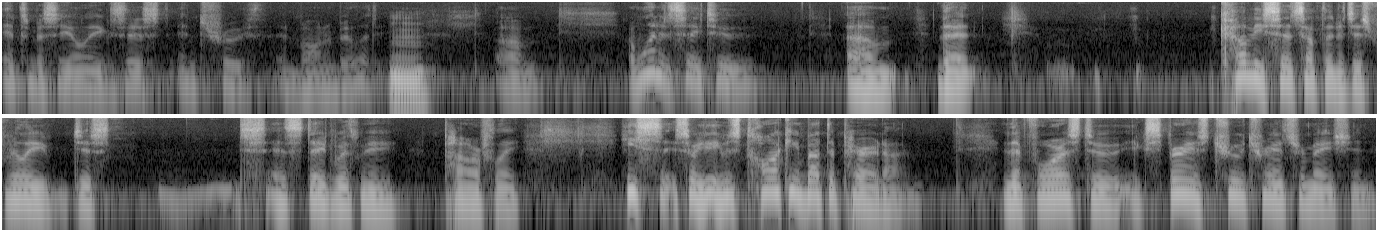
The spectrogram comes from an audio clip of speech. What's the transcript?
Intimacy only exists in truth and vulnerability. mm. Um, I wanted to say too um, that Covey said something that just really just has stayed with me powerfully. He so he was talking about the paradigm, and that for us to experience true transformation,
